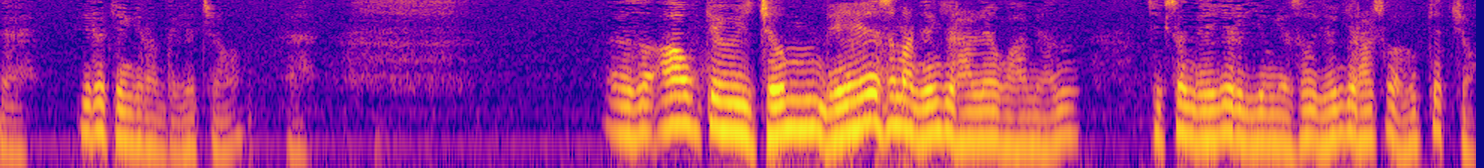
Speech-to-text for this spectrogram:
예, 이렇게 연결하면 되겠죠. 예. 그래서 아홉 개의 점 내에서만 연결하려고 하면 직선 네 개를 이용해서 연결할 수가 없겠죠.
